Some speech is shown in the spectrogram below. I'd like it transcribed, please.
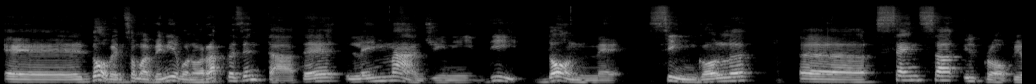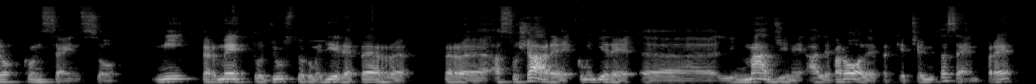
eh, dove insomma venivano rappresentate le immagini di donne single eh, senza il proprio consenso. Mi permetto, giusto come dire, per, per associare come dire, eh, l'immagine alle parole perché ci aiuta sempre,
